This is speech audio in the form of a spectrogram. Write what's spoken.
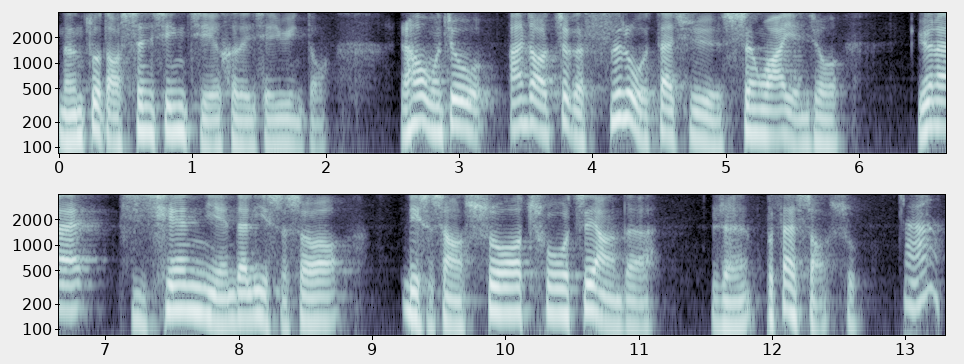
能做到身心结合的一些运动。然后我们就按照这个思路再去深挖研究，原来几千年的历史说历史上说出这样的人不在少数，啊，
